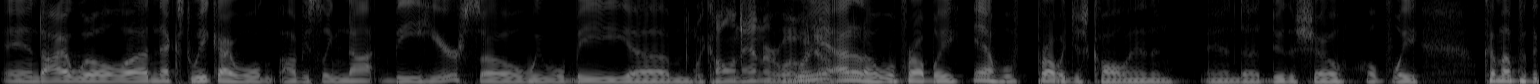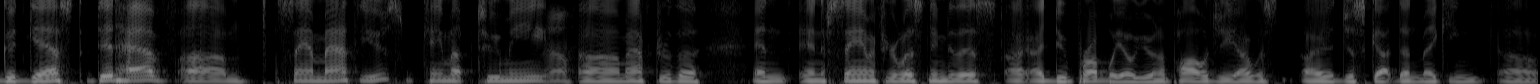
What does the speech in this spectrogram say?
And I will uh, next week. I will obviously not be here, so we will be. Um, We calling in or what? well, we doing? yeah, I don't know. We'll probably yeah, we'll probably just call in and and uh, do the show. Hopefully, come up with a good guest. Did have um, Sam Matthews came up to me Yeah. um, after the and and if Sam, if you're listening to this, I, I do probably owe you an apology. I was I had just got done making uh,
